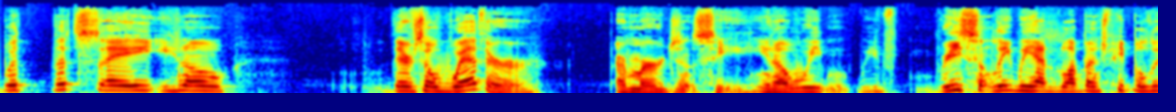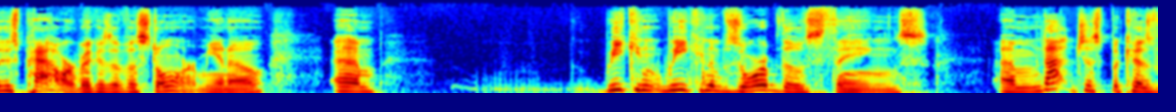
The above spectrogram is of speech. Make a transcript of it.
what let's say you know there's a weather emergency. You know, we we've recently we had a bunch of people lose power because of a storm. You know, um, we can we can absorb those things. Um, not just because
